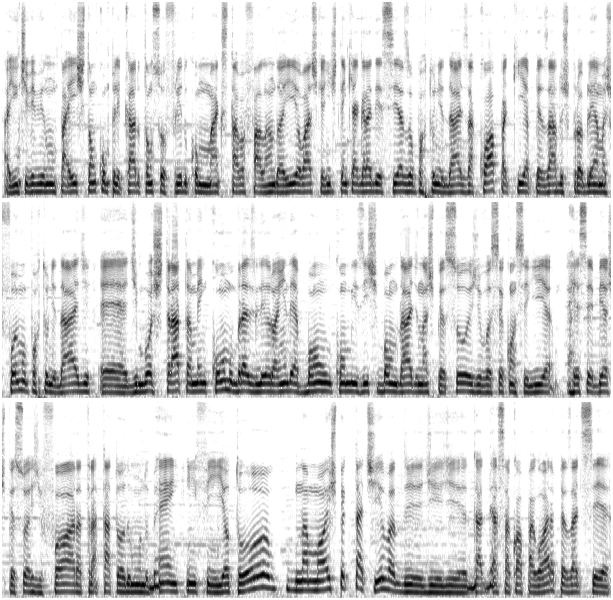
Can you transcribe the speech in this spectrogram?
A gente vive num país tão complicado, tão sofrido como o Max estava falando aí. Eu acho que a gente tem que agradecer as oportunidades. A Copa aqui, apesar dos problemas, foi uma oportunidade é, de mostrar também como o brasileiro ainda é bom, como existe bondade nas pessoas, de você conseguir receber as pessoas de fora, tratar todo mundo bem. Enfim, eu tô na maior expectativa de, de- de- da- dessa Copa agora, apesar de ser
